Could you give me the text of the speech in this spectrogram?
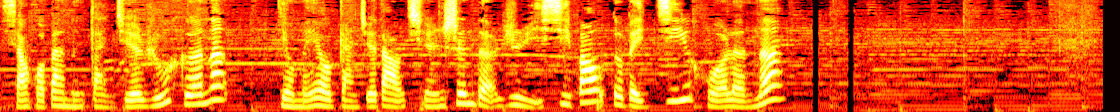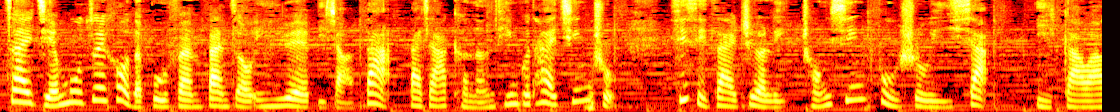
小伙伴们感觉如何呢？ 有没有感觉到全身的日语细胞都被激活了呢？在节目最后的部分，伴奏音乐比较大，大家可能听不太清楚。Cici 在这里重新复述一下伊高阿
